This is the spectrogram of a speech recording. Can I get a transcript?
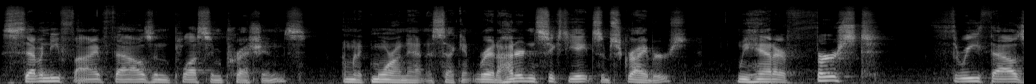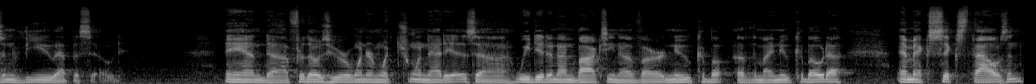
seventy-five thousand plus impressions. I'm going to more on that in a second. We're at 168 subscribers. We had our first 3,000 view episode. And uh, for those who are wondering which one that is, uh, we did an unboxing of our new Kubo- of the, my new Kubota MX6000,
